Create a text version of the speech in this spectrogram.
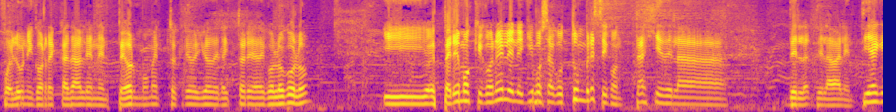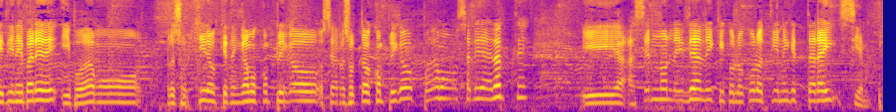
fue el único rescatable en el peor momento, creo yo, de la historia de Colo Colo. Y esperemos que con él el equipo se acostumbre, se contagie de la, de la, de la valentía que tiene Paredes y podamos resurgir, aunque tengamos complicados, o sea, resultados complicados, podamos salir adelante y hacernos la idea de que Colo Colo tiene que estar ahí siempre.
